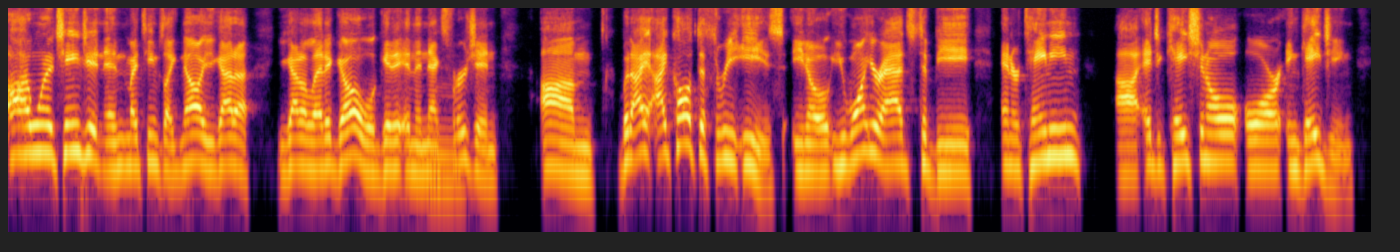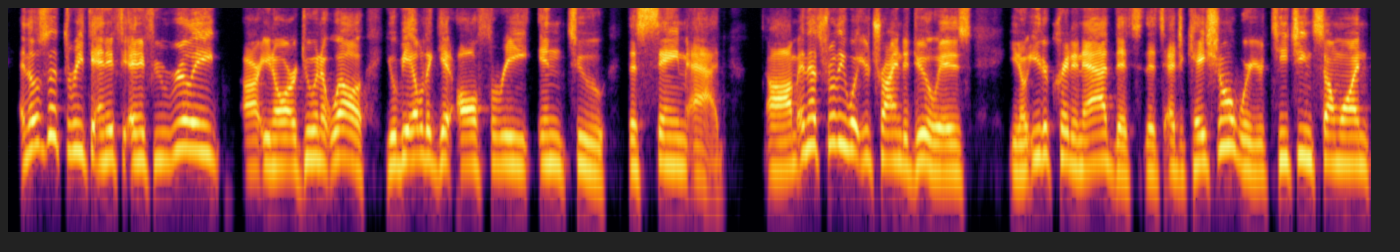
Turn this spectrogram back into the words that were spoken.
oh, I want to change it. And my team's like, no, you gotta, you gotta let it go. We'll get it in the next mm. version. Um, but I, I call it the three E's. You know, you want your ads to be entertaining, uh, educational, or engaging. And those are the three things. And if and if you really are, you know, are doing it well, you'll be able to get all three into the same ad. Um, and that's really what you're trying to do is you know either create an ad that's that's educational where you're teaching someone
